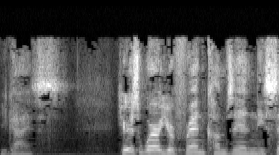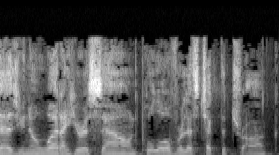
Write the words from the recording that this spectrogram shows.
you guys. Here's where your friend comes in and he says, You know what? I hear a sound. Pull over. Let's check the trunk.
